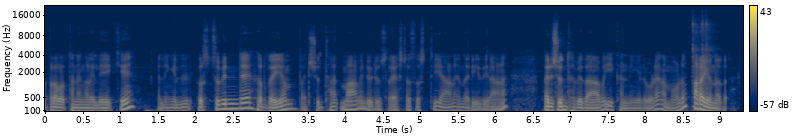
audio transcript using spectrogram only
പ്രവർത്തനങ്ങളിലേക്ക് അല്ലെങ്കിൽ ക്രിസ്തുവിന്റെ ഹൃദയം പരിശുദ്ധാത്മാവിന്റെ ഒരു ശ്രേഷ്ഠ സൃഷ്ടിയാണ് എന്ന രീതിയിലാണ് പരിശുദ്ധ പിതാവ് ഈ കണ്ണിങ്ങിലൂടെ നമ്മോട് പറയുന്നത്.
